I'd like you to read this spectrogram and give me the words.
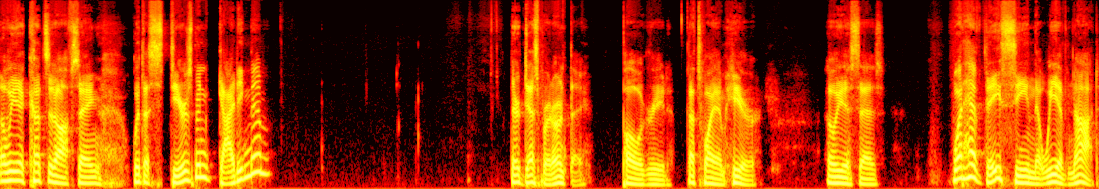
Alia cuts it off, saying, With a steersman guiding them? They're desperate, aren't they? Paul agreed. That's why I'm here. Alia says, What have they seen that we have not?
